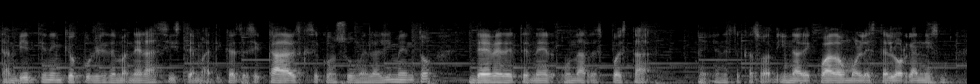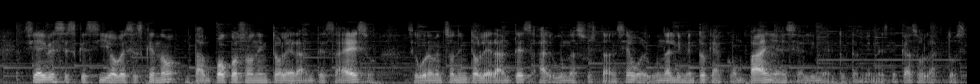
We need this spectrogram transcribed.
también tienen que ocurrir de manera sistemática, es decir, cada vez que se consume el alimento debe de tener una respuesta, en este caso inadecuada o molesta el organismo. Si hay veces que sí o veces que no, tampoco son intolerantes a eso. Seguramente son intolerantes a alguna sustancia o algún alimento que acompaña ese alimento, también en este caso lactosa.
